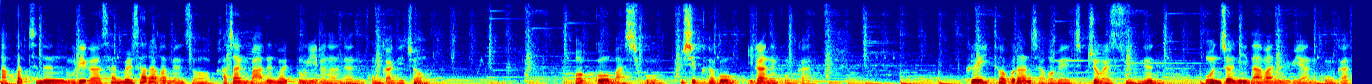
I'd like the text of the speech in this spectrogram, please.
아파트는 우리가 삶을 살아가면서 가장 많은 활동이 일어나는 공간이죠. 먹고 마시고 휴식하고 일하는 공간. 크리에이터블한 작업에 집중할 수 있는 온전히 나만을 위한 공간.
